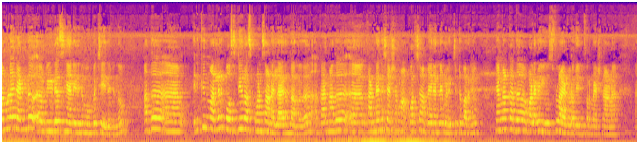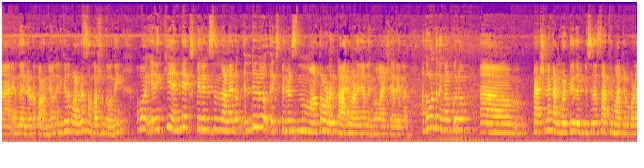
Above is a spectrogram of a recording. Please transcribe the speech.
നമ്മൾ രണ്ട് വീഡിയോസ് ഞാൻ ഇതിനു മുമ്പ് ചെയ്തിരുന്നു. അത് എനിക്ക് നല്ലൊരു പോസിറ്റീവ് റെസ്പോൺസ് ആണ് എല്ലാവരും തന്നത്. കാരണം അത് കണ്ടതിന് ശേഷം കുറച്ച് പേര് എന്നെ വിളിച്ചിട്ട് പറഞ്ഞു ഞങ്ങൾക്കത് വളരെ യൂസ്ഫുൾ ആയിട്ടുള്ള ഒരു ഇൻഫർമേഷൻ ആണ്. എന്ന് എന്നോട് പറഞ്ഞു. എനിക്കത് വളരെ സന്തോഷം തോന്നി. അപ്പോൾ എനിക്ക് എന്റെ എക്സ്പീരിയൻസ് എന്നുള്ള എന്റെ ഒരു എക്സ്പീരിയൻസ് നിന്ന് മാത്രമുള്ള ഒരു കാര്യമാണ് ഞാൻ നിങ്ങളുമായി ഷെയർ ചെയ്യുന്നത്. അതുകൊണ്ട് നിങ്ങൾക്കൊരു പാഷനെ കൺവേർട്ട് ചെയ്ത് ഒരു ബിസിനസ് ആക്കി മാറ്റുമ്പോൾ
